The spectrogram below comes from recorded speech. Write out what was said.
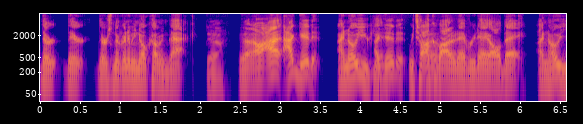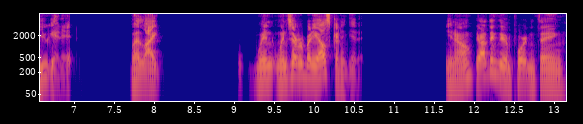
there there there's no going to be no coming back. yeah. Yeah. I, I get it. I know you get, I get it. We talk Yeah. about it every day, all day. I know you get it, but like, when when's everybody else going to get it? You know? Yeah, I think the important thing,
